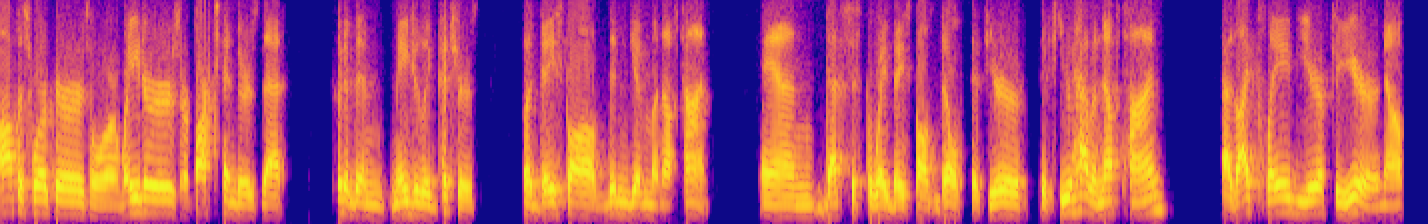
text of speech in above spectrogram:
office workers or waiters or bartenders that could have been major league pitchers, but baseball didn't give them enough time. And that's just the way baseball's built. If you're if you have enough time, as I played year after year, now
